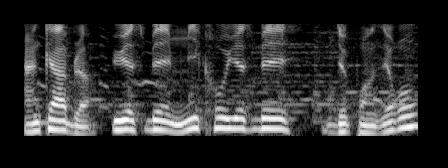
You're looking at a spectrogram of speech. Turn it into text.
Un câble USB micro USB 2.0,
